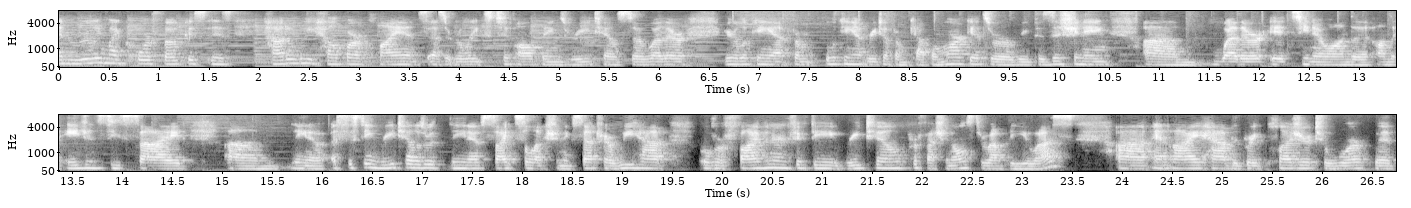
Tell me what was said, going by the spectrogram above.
And really, my core focus is how do we help our clients as it relates to all things retail so whether you're looking at from looking at retail from capital markets or repositioning um, whether it's you know on the on the agency side um, you know assisting retailers with you know site selection etc we have over 550 retail professionals throughout the us uh, and I have the great pleasure to work with,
